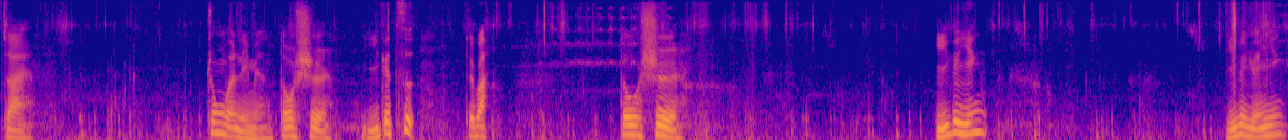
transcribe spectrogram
在中文里面都是一个字，对吧？都是。一个音，一个元音，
